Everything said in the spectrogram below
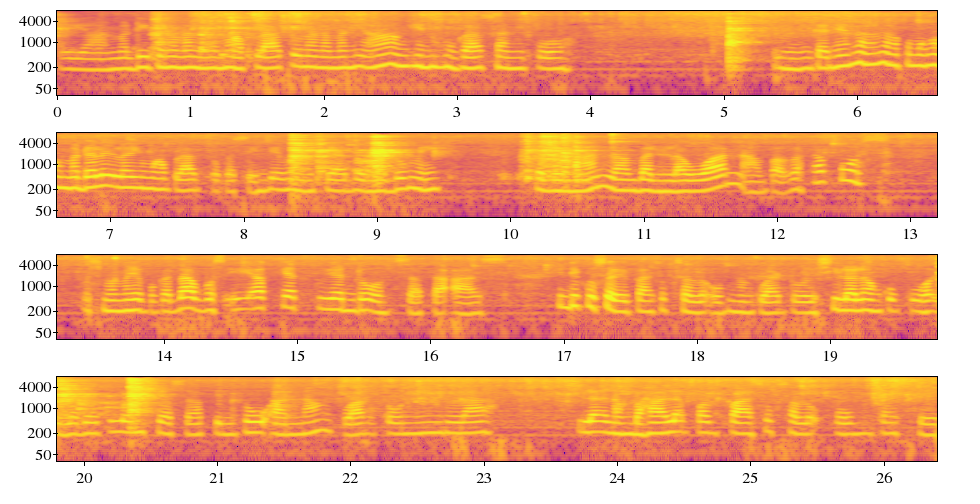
ayan, dito naman yung mga plato na naman niya ang hinuhugasan ko. Mm, ganyan na ako mga madali lang yung mga plato kasi hindi naman masyado madumi. Sabunan, laban-lawan, ah, pagkatapos tapos mamaya pagkatapos, iakyat ko yan doon sa taas. Hindi ko sila ipasok sa loob ng kwarto. Sila lang kukuha. Ilagay ko lang siya sa pintuan ng kwarto nila. Sila lang bahala pagpasok sa loob kasi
